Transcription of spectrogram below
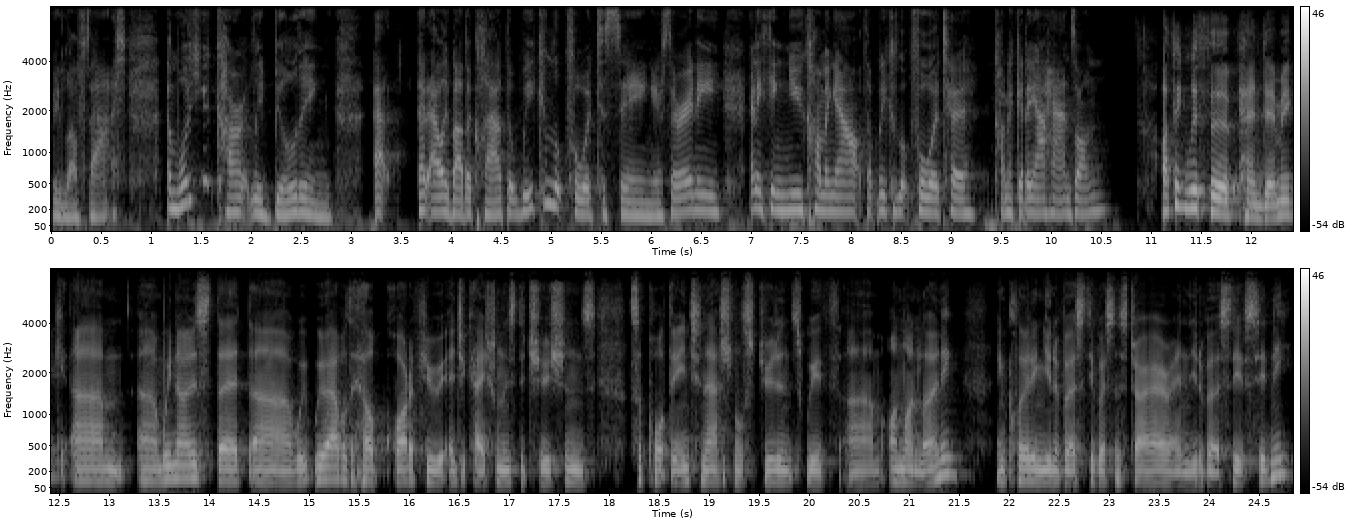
We love that. And what are you currently building at, at Alibaba Cloud that we can look forward to seeing? Is there any anything new coming out that we could look forward to kind of getting our hands on? I think with the pandemic, um, uh, we noticed that uh, we, we, were able to help quite a few educational institutions support the international students with um, online learning, including University of Western Australia and University of Sydney.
